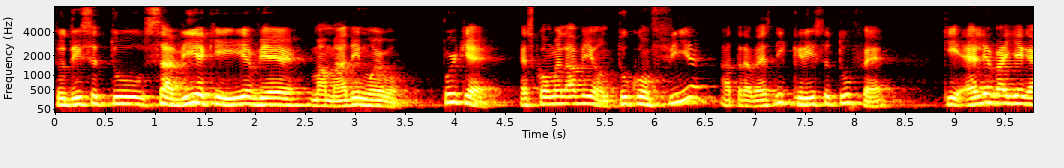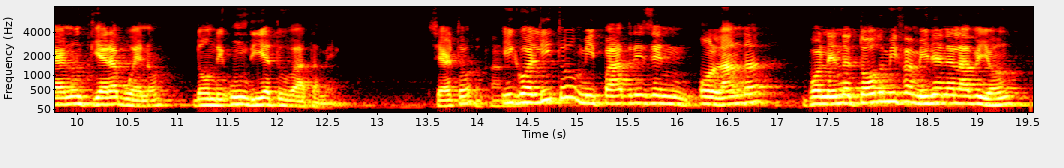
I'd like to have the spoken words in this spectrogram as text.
tú dices, tú sabías que iba a ver mamá de nuevo. ¿Por qué? Es como el avión. Tú confías a través de Cristo, tu fe, que Él va a llegar en una tierra buena, donde un día tú vas también. ¿Cierto? Igualito, mi padre es en Holanda poniendo toda mi familia en el avión,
